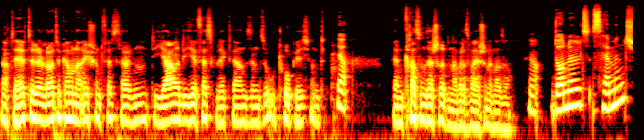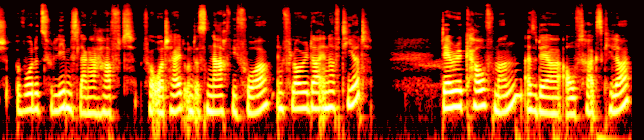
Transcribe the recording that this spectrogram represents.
Nach der Hälfte der Leute kann man eigentlich schon festhalten, die Jahre, die hier festgelegt werden, sind so utopisch und ja. werden krass unterschritten, aber das war ja schon immer so. Ja. Donald Sammons wurde zu lebenslanger Haft verurteilt und ist nach wie vor in Florida inhaftiert. Derek Kaufmann, also der Auftragskiller,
